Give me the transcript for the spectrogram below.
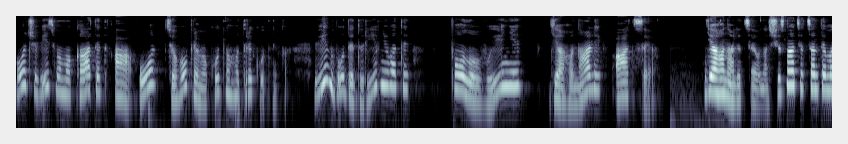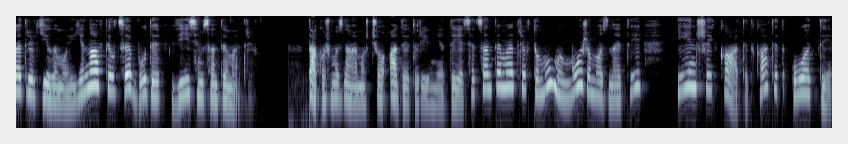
Отже, візьмемо катет АО цього прямокутного трикутника. Він буде дорівнювати половині діагоналі АС. Діагональ це у нас 16 см, ділимо її навпіл, це буде 8 см. Також ми знаємо, що АД дорівнює 10 см, тому ми можемо знайти інший катет, катет ОД.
